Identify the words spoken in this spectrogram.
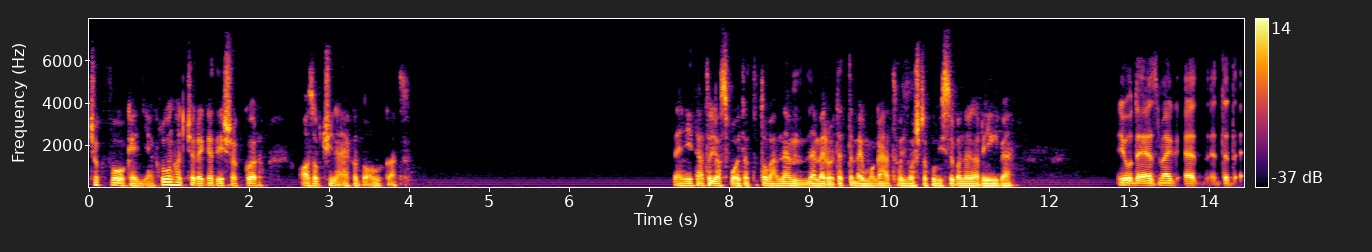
Csak fogok egy ilyen klónhadsereget, és akkor azok csinálják a dolgukat. Ennyi, tehát hogy azt folytatta tovább, nem, nem erőltette meg magát, hogy most akkor visszagondoljon a régibe. Jó, de ez meg, e, tehát,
